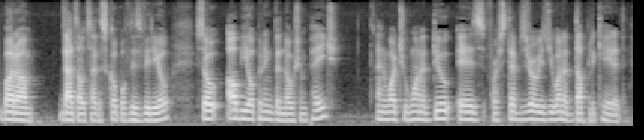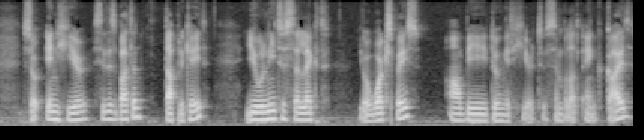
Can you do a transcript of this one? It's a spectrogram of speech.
But um, that's outside the scope of this video. So I'll be opening the Notion page. And what you want to do is for step zero is you want to duplicate it. So in here, see this button, duplicate. You will need to select your workspace. I'll be doing it here to simple.ink guide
